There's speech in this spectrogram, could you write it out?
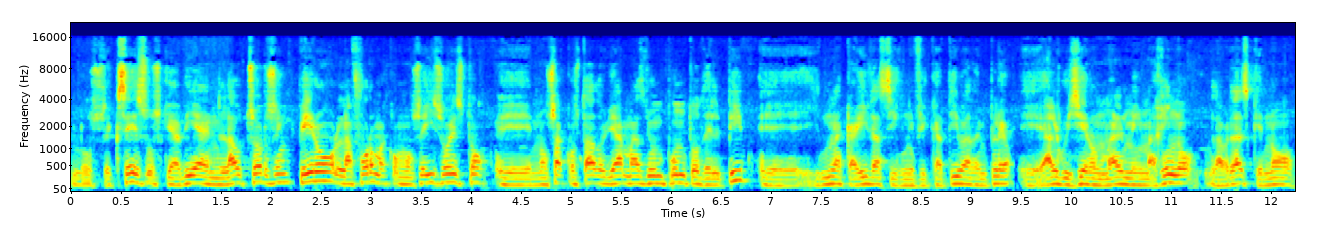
los excesos que había en el outsourcing, pero la forma como se hizo esto eh, nos ha costado ya más de un punto del PIB eh, y una caída significativa de empleo. Algo hicieron mal, me imagino. La verdad es que no,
